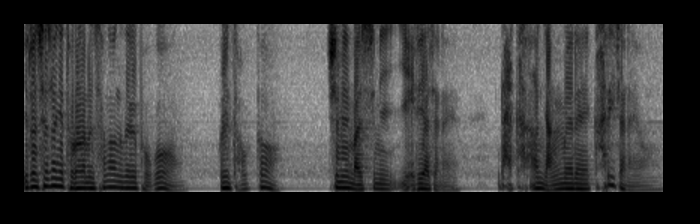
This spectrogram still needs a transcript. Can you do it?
이런 세상에 돌아가는 상황들을 보고 우리는 더욱더 주님의 말씀이 예리하잖아요. 날카로운 양면의 칼이잖아요.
